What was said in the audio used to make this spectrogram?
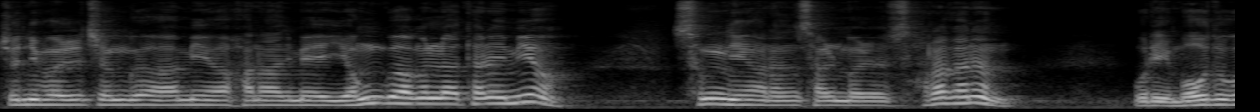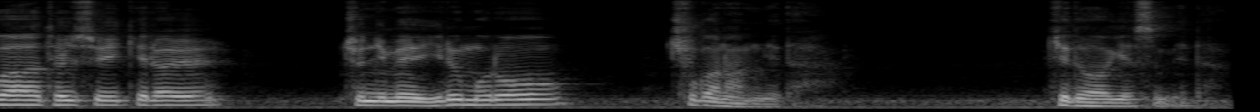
주님을 증거하며 하나님의 영광을 나타내며 승리하는 삶을 살아가는 우리 모두가 될 수 있기를 주님의 이름으로 축원합니다. 기도하겠습니다.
